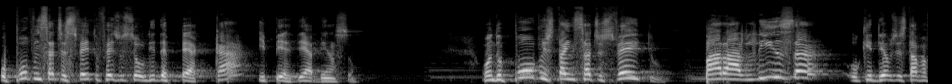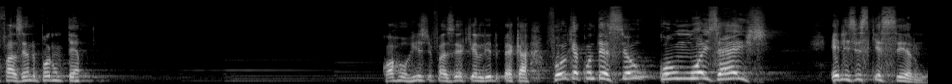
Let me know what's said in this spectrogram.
O povo insatisfeito fez o seu líder pecar e perder a bênção. Quando o povo está insatisfeito, paralisa o que Deus estava fazendo por um tempo. Corre o risco de fazer aquele líder pecar. Foi o que aconteceu com Moisés. Eles esqueceram.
